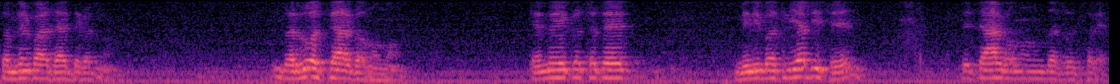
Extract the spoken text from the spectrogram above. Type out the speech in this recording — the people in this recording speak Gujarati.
સમજણ પાડે સાહેબ જગતમાં દરરોજ ચાર ગામોમાં. એમને એક સાથે તે મિની બસ લઈ આપી છે. તે ચાર ગામોમાં દરરોજ ફરે.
